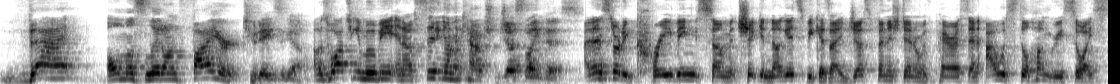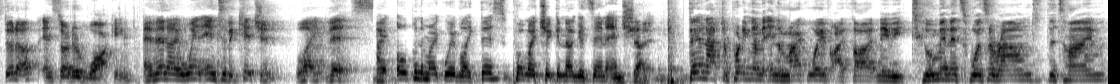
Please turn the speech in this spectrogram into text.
That almost lit on fire two days ago. I was watching a movie and I was sitting on the couch just like this. I then started craving some chicken nuggets because I just finished dinner with Paris and I was still hungry so I stood up and started walking. And then I went into the kitchen like this. I opened the microwave like this, put my chicken nuggets in and shut it. Then after putting them in the microwave, I thought maybe two minutes was around the time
